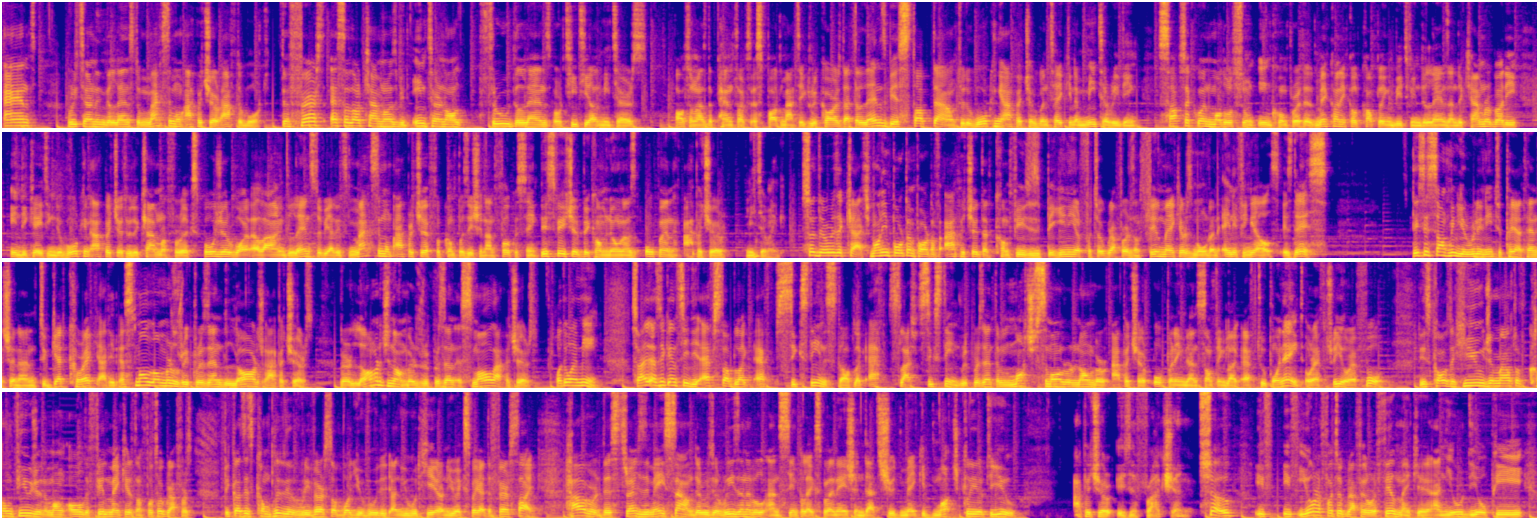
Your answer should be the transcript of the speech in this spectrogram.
and returning the lens to maximum aperture afterward. The first SLR cameras with internal through the lens or TTL meters also known as the Pentax Spotmatic, requires that the lens be stopped down to the working aperture when taking a meter reading. Subsequent models soon incorporated mechanical coupling between the lens and the camera body indicating the working aperture to the camera for exposure while allowing the lens to be at its maximum aperture for composition and focusing. This feature become known as open aperture metering. So there is a catch. One important part of aperture that confuses beginner photographers and filmmakers more than anything else is this. This is something you really need to pay attention and to get correct at it. Small numbers represent large apertures, where large numbers represent small apertures. What do I mean? So as you can see, the f-stop like f16 stop, like f slash 16, represent a much smaller number aperture opening than something like f2.8 or f3 or f4. This caused a huge amount of confusion among all the filmmakers and photographers because it's completely the reverse of what you would and you would hear and you expect at the first sight. However, as strange as it may sound, there is a reasonable and simple explanation that should make it much clearer to you aperture is a fraction. So if, if you're a photographer or a filmmaker and your DOP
